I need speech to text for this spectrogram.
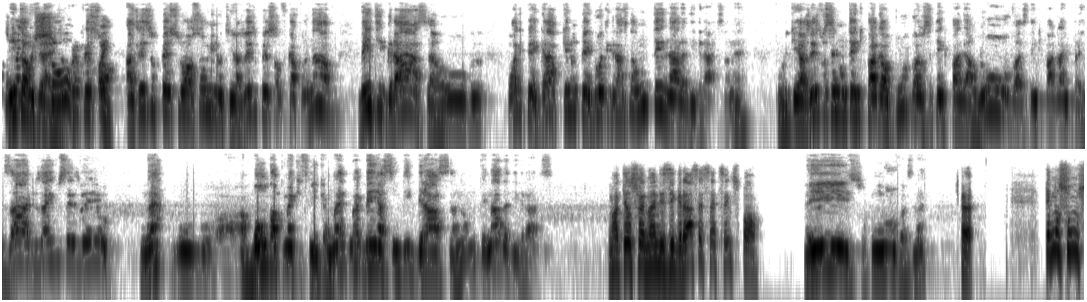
então, um gente, o pessoal, às vezes o pessoal, só um minutinho, às vezes o pessoal fica falando, não, vem de graça, ou pode pegar porque não pegou de graça. Não, não tem nada de graça, né? Porque às vezes você não tem que pagar o público, você tem que pagar luvas, tem que pagar empresários, aí vocês veem o, né, o, a bomba como é que fica. Não é, não é bem assim de graça, não. Não tem nada de graça. Matheus Fernandes de graça é 700 pau. Isso, com luvas, né? É. Temos um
